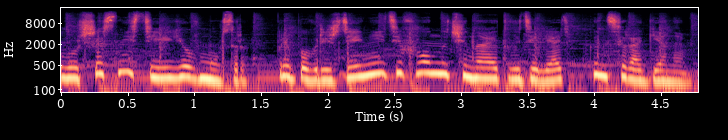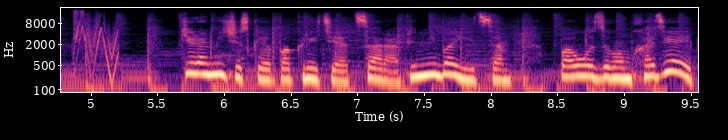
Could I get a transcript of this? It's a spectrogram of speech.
лучше снести ее в мусор. При повреждении тефлон начинает выделять канцерогены. Керамическое покрытие царапин не боится. По отзывам хозяек,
